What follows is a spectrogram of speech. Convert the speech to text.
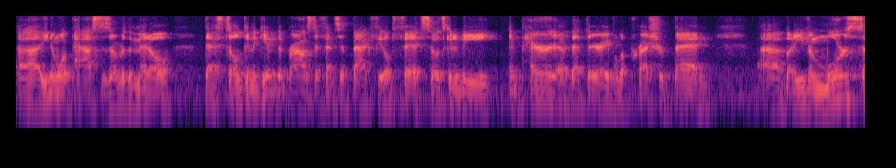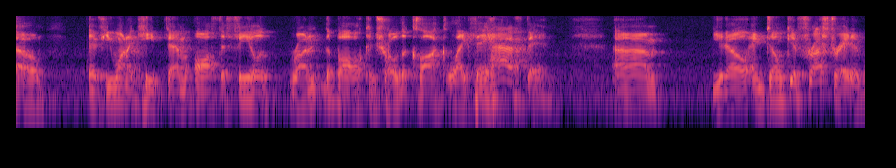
uh, you know more passes over the middle. That's still going to give the Browns defensive backfield fit. So it's going to be imperative that they're able to pressure Ben. Uh, but even more so, if you want to keep them off the field, run the ball, control the clock like they have been. Um, you know, and don't get frustrated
